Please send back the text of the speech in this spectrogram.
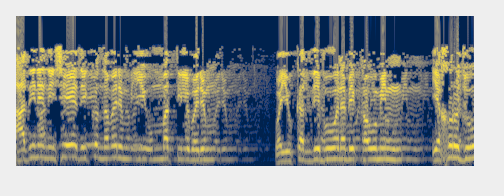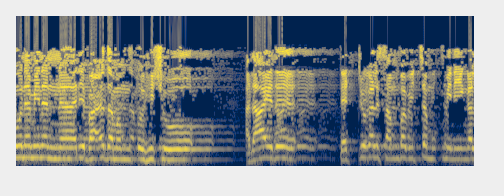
അതിനെ നിഷേധിക്കുന്നവരും ഈ ഉമ്മത്തിൽ വരും. വയുക്കദ്ദിബൂനബി കൗമിൻ യഹ്റുജൂന മിനന്നാരി ബഅദമം ബഅദ മംതുഹിഷൂ അതായത് തെറ്റുകൾ സംഭവിച്ച മുക്മിനീങ്ങൾ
